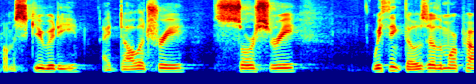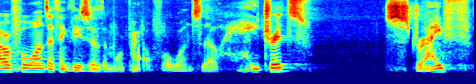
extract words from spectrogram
promiscuity, idolatry, sorcery. We think those are the more powerful ones. I think these are the more powerful ones, though. Hatreds, strife,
